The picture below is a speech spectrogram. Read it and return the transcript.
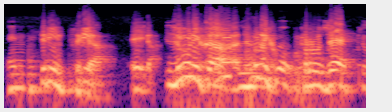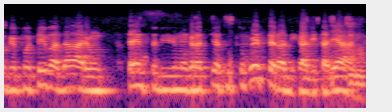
è intrinseca. E l'unico progetto che poteva dare un senso di democrazia a tutto questo è Radicali Italiani.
